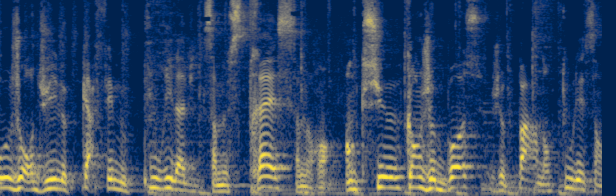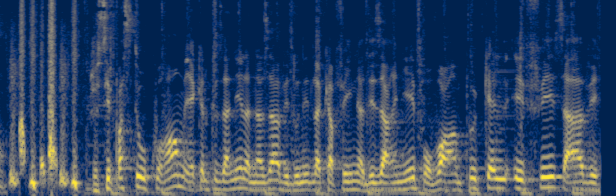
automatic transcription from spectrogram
Aujourd'hui, le café me pourrit la vie. Ça me stresse, ça me rend anxieux. Quand je bosse, je pars dans tous les sens. Je sais pas si tu es au courant, mais il y a quelques années, la NASA avait donné de la caféine à des araignées pour voir un peu quel effet ça avait.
